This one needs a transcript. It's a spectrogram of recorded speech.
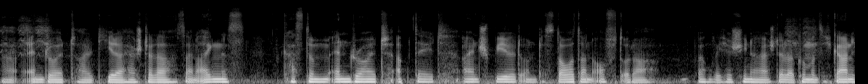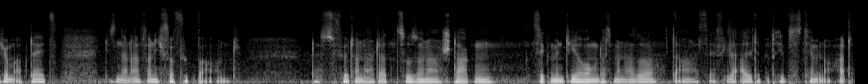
äh, Android halt jeder Hersteller sein eigenes Custom Android Update einspielt und das dauert dann oft oder irgendwelche China-Hersteller kümmern sich gar nicht um Updates, die sind dann einfach nicht verfügbar und das führt dann halt zu so einer starken Segmentierung, dass man also da sehr viele alte Betriebssysteme noch hat.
